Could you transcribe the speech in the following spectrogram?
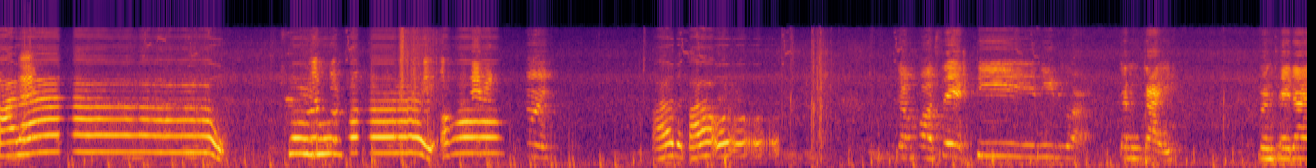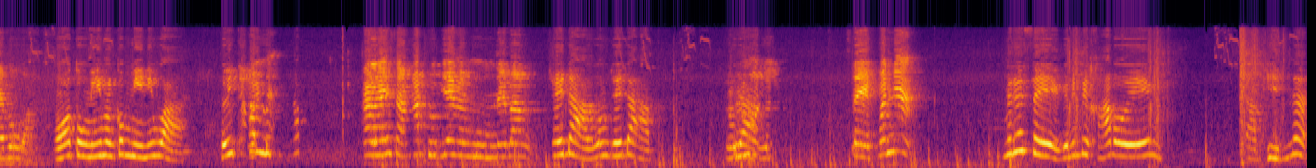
ตายแล้วช่วยด้วยอ๋อให้หน่อยตายแล้วจะตายแล้วโอ๊ยโอ๊ยโอ๊ยโอ๊ยเดี๋ยวขอเสกที่นี่ดีกว่ากันไก่ มันใช้ได้ปะวะ อ๋อตรงนี้มันก็มีนี่หว่าเฮ้ยท่านครับอะไรสามารถทุบแย่แมงมุมได้บ้าง ใช้ดาบเราต้องใช้ดาบใช้ทั้งหดามบดเลย เสกปะเนี่ย ไม่ได้เสกอันนี้ไปคราฟเอาเองดาบหินน่ะ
